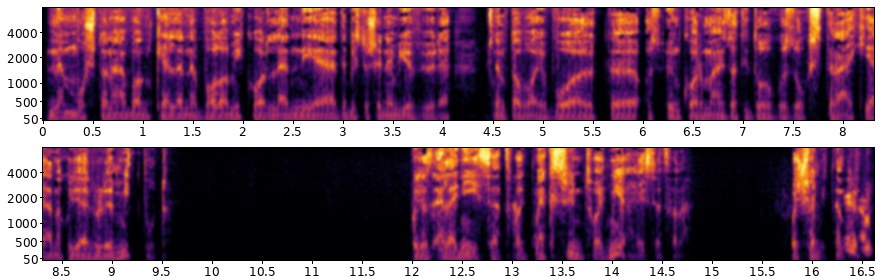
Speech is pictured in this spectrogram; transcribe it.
nem mostanában kellene valamikor lennie, de biztos, hogy nem jövőre, és nem tavaly volt az önkormányzati dolgozók sztrájkjának, hogy erről ön mit tud? Hogy az elenyészet, vagy megszűnt, vagy mi a helyzet vele? Vagy semmit nem, nem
